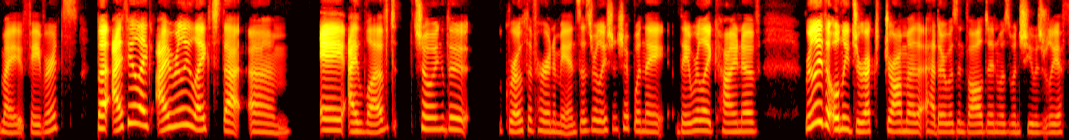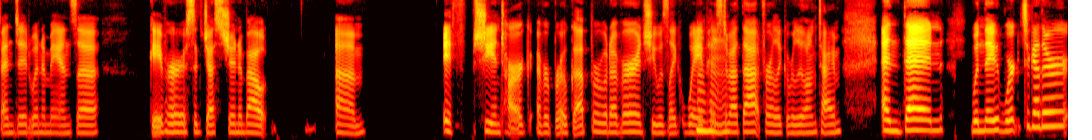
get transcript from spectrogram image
my favorites. But I feel like I really liked that um A I loved showing the growth of her and Amanza's relationship when they they were like kind of really the only direct drama that Heather was involved in was when she was really offended when Amanza gave her a suggestion about um if she and Tarek ever broke up or whatever and she was like way pissed Mhm. about that for like a really long time. And then when they worked together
